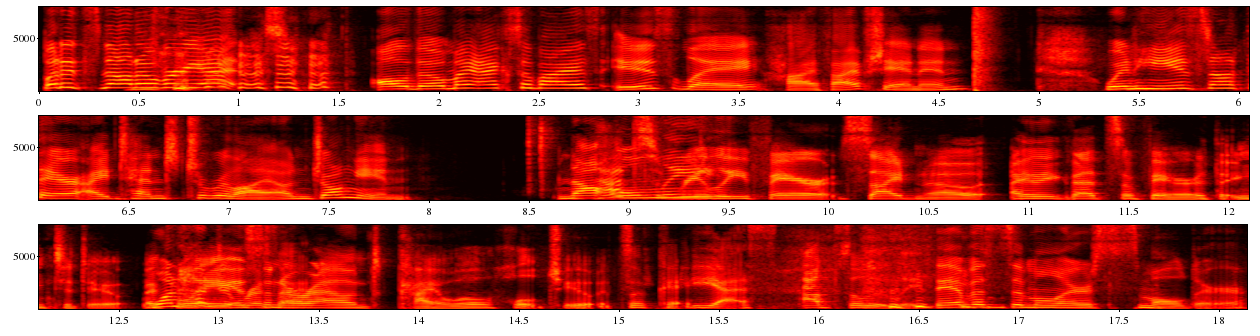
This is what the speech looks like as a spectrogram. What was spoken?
But it's not over yet. Although my EXO bias is Lay, high five Shannon. When he is not there, I tend to rely on Jongin. Not That's only really fair. Side note, I think that's a fair thing to do. If Lay isn't 100%. around, Kai will hold you. It's okay. Yes, absolutely. They have a similar smolder.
